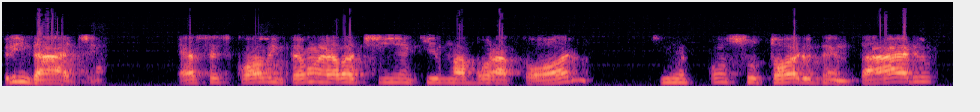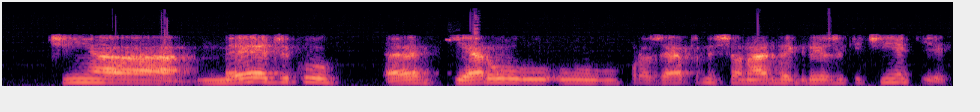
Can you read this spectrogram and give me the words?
Trindade. Essa escola, então, ela tinha aqui um laboratório, tinha consultório dentário, tinha médico, é, que era o, o, projeto missionário da igreja que tinha aqui.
